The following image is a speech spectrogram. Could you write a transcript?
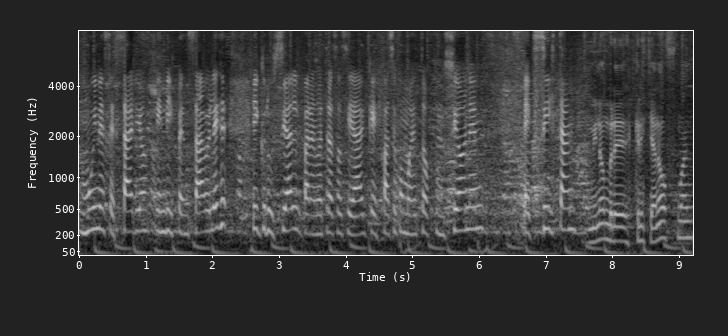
muy necesario, indispensable y crucial para nuestra sociedad que espacios como estos funcionen, existan. Mi nombre es Cristian Hoffman,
